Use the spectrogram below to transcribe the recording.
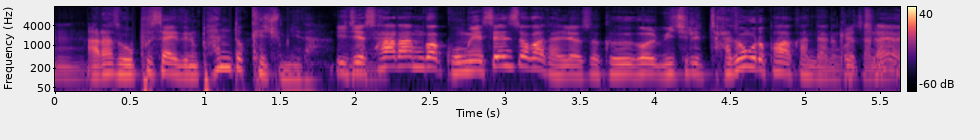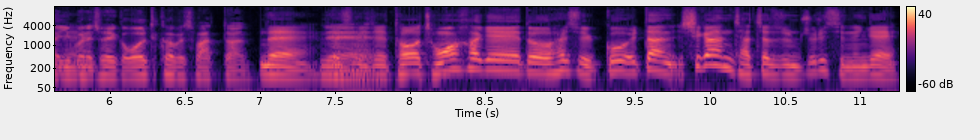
음. 알아서 오프사이드를 판독해 줍니다. 이제 사람과 공에 센서가 달려서 그걸 위치를 자동으로 파악한다는 그렇죠. 거잖아요. 이번에 네. 저희가 월드컵에서 봤던. 네. 그래서 네. 이제 더 정확하게도 할 수 있고 일단 시간 자체도 좀 줄일 수 있는 게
